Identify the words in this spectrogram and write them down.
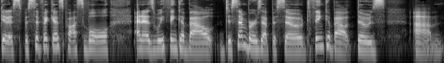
get as specific as possible. And as we think about December's episode, think about those um,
